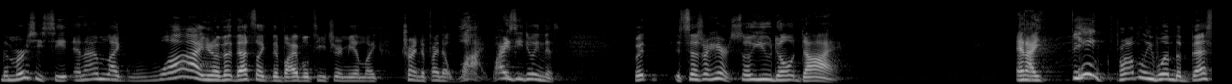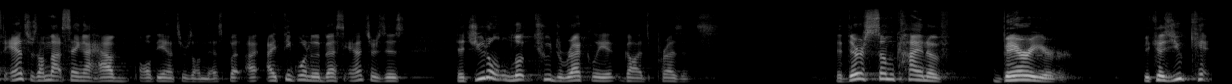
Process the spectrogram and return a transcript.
the mercy seat. And I'm like, why? You know, that, that's like the Bible teacher in me. I'm like trying to find out why. Why is he doing this? But it says right here, so you don't die. And I think probably one of the best answers, I'm not saying I have all the answers on this, but I, I think one of the best answers is that you don't look too directly at God's presence. That there's some kind of barrier because you can't.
